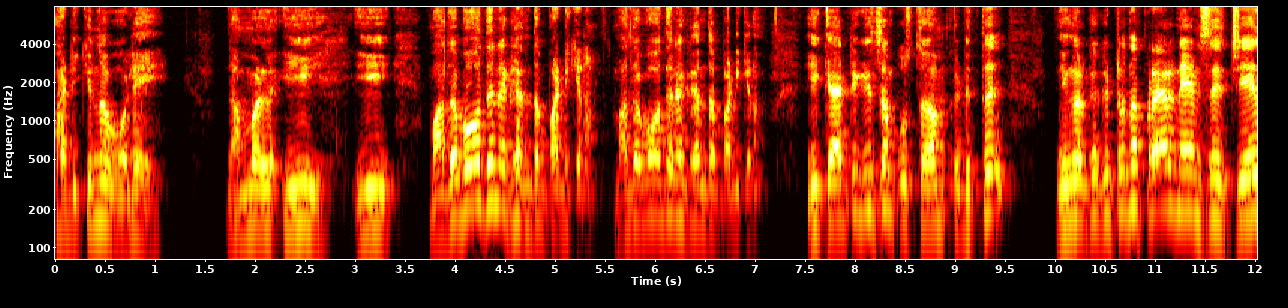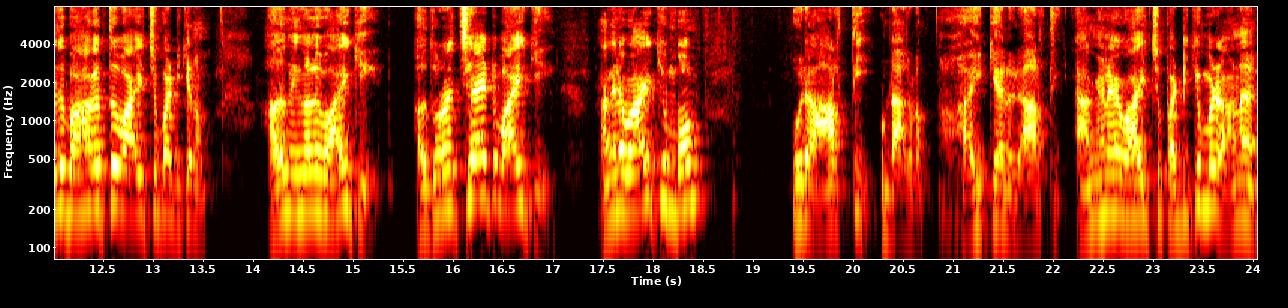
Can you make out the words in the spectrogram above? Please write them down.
പഠിക്കുന്ന പോലെ നമ്മൾ ഈ ഈ മതബോധന ഗ്രന്ഥം പഠിക്കണം. മതബോധന ഗ്രന്ഥം പഠിക്കണം. ഈ കാറ്റഗിസം പുസ്തകം എടുത്ത് നിങ്ങൾക്ക് കിട്ടുന്ന പ്രേരണയനുസരിച്ച് ഏത് ഭാഗത്ത് വായിച്ച് പഠിക്കണം അത് നിങ്ങൾ വായിക്കുക അത് തുടർച്ചയായിട്ട് വായിക്കുക അങ്ങനെ വായിക്കുമ്പം ഒരു ആർത്തി ഉണ്ടാകണം. വായിക്കാൻ ഒരു ആർത്തി. അങ്ങനെ വായിച്ച് പഠിക്കുമ്പോഴാണ്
